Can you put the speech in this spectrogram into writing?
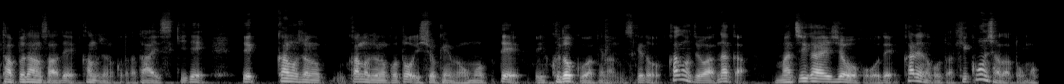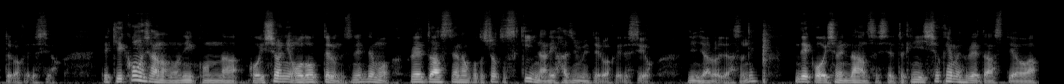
タップダンサーで彼女のことが大好きで、で、彼女の、彼女のことを一生懸命思って、口説くわけなんですけど、彼女はなんか間違い情報で、彼のことは既婚者だと思ってるわけですよ。で、既婚者なのにこんな、こう一緒に踊ってるんですね。でも、フレッド・アステアのことちょっと好きになり始めてるわけですよ。ジンジャー・ロジャースね。で、こう一緒にダンスしてる時に一生懸命フレッド・アステアは、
